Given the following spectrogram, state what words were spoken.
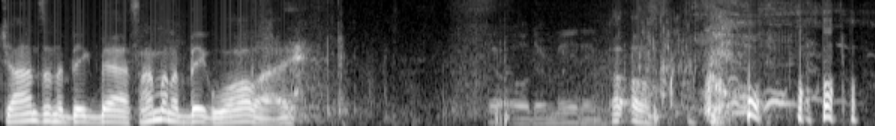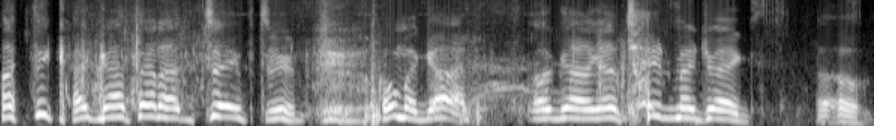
John's on a big bass. I'm on a big walleye. oh, they're mating. Uh oh. I think I got that on tape, dude. Oh my god. Oh god, I gotta tighten my drag. Uh oh.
